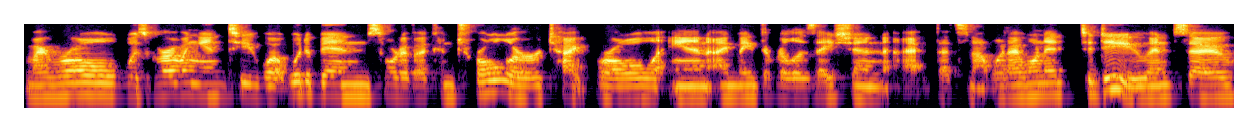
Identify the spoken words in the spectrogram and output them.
my role was growing into what would have been sort of a controller type role, and I made the realization that's not what I wanted to do. And so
